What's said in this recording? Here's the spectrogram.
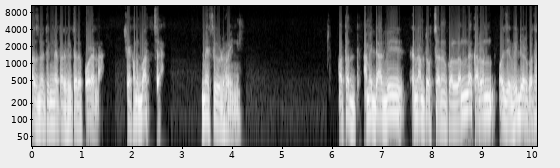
রাজনৈতিক নেতার ভিতরে পড়ে না। সে এখনও বাচ্চা ম্যাচিউর হয়নি। অর্থাৎ আমি ডার্বি নামটা উচ্চারণ করলাম না, কারণ ওই যে ভিডিওর কথা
